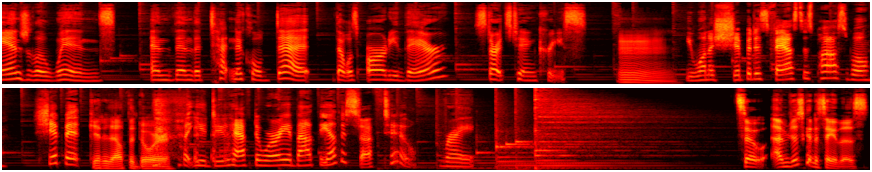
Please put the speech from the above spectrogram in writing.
Angela wins, and then the technical debt that was already there starts to increase. Mm, You want to ship it as fast as possible. Ship it. get it out the door. But you do have to worry about the other stuff too. Right. So I'm just going to say this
